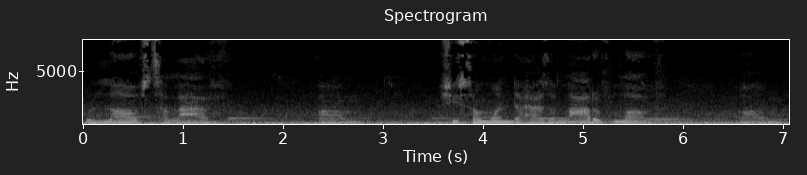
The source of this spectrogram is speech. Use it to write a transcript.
who loves to laugh. Um, she's someone that has a lot of love. Um,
